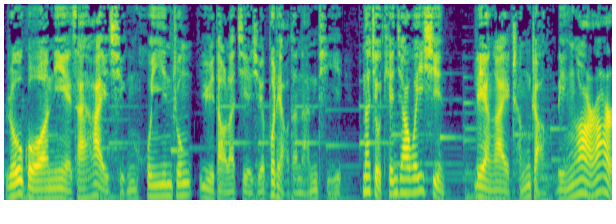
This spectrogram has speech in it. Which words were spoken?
如果你也在爱情、婚姻中遇到了解决不了的难题，那就添加微信“恋爱成长零二二”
